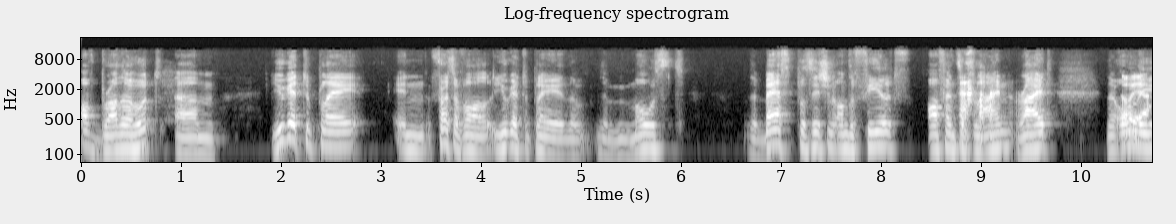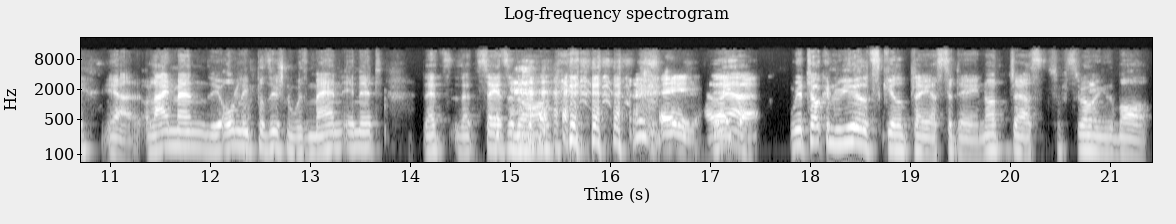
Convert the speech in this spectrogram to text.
of brotherhood, um, you get to play in. First of all, you get to play the the most, the best position on the field, offensive line, right? The only, oh, yeah. yeah, lineman, the only position with man in it. That's that says it all. hey, I like yeah. that. We're talking real skill players today, not just throwing the ball.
